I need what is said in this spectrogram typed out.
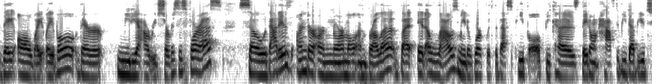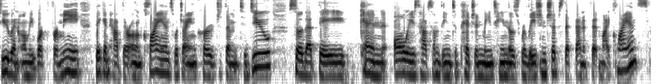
they all white label their media outreach services for us. So that is under our normal umbrella, but it allows me to work with the best people because they don't have to be W 2 and only work for me. They can have their own clients, which I encourage them to do so that they can always have something to pitch and maintain those relationships that benefit my clients.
